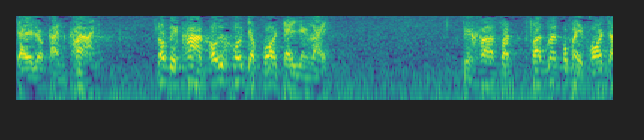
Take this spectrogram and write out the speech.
ใจเราการฆ่าเราไปฆ่าเขาเขาจะพอใจอย่างไรไปฆ่าสัตว์สัตว์มันก็ไม่พอใจ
